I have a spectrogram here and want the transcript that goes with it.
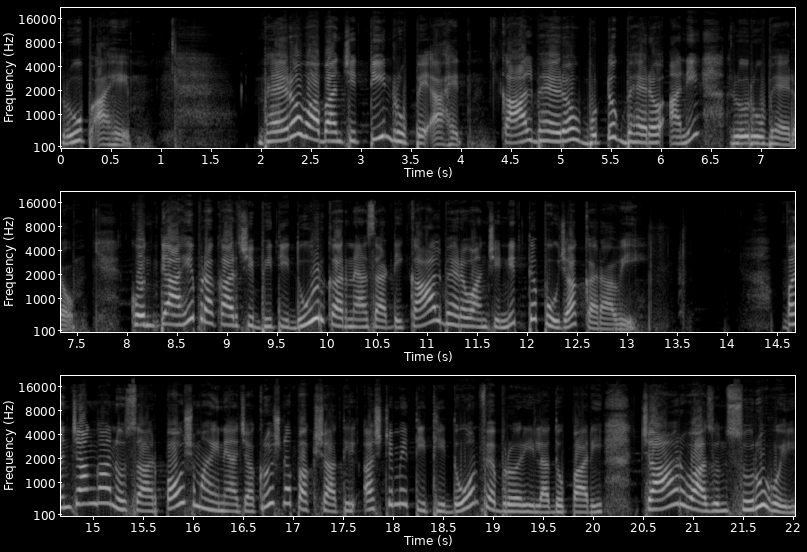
रूप आहे. भैरव बाबांची तीन रूपे आहेत. काल भैरव बुटुक भैरव आणि रुरू भैरव कोणत्याही प्रकारची भीती दूर करण्यासाठी कालभैरवांची नित्यपूजा नित्य पूजा करावी. पंचांगानुसार पौष महिन्याच्या कृष्ण पक्षातील अष्टमी तिथी दोन फेब्रुवारीला दुपारी चार वाजून सुरू होईल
